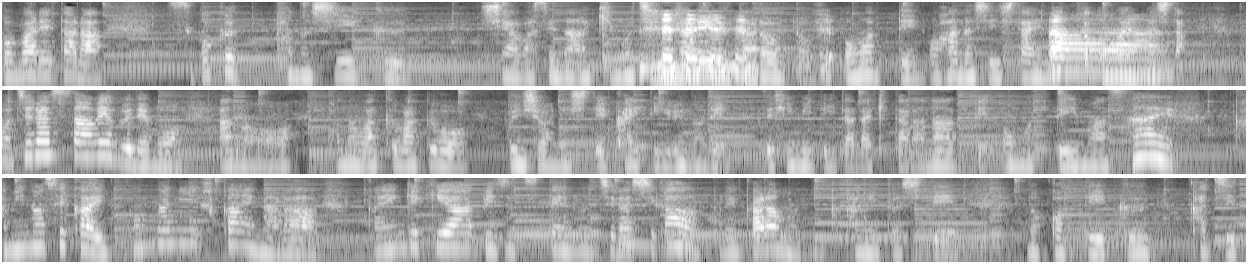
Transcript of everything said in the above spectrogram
運ばれたらすごく楽しく幸せな気持ちになれるだろうと思ってお話ししたいなと思いました。こちらさんウェブでもあのこのワクワクを文章にして書いているのでぜひ見ていただけたらなって思っています。はい紙の世界こんなに深いなら演劇や美術展のチラシがこれからも紙として残っていく価値って、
